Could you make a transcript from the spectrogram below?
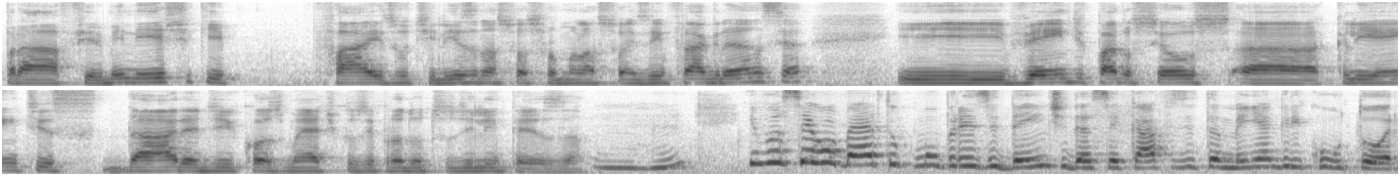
para a Firmenich, que faz, utiliza nas suas formulações em fragrância e vende para os seus uh, clientes da área de cosméticos e produtos de limpeza. Uhum. E você, Roberto, como presidente da Secafes e também agricultor,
